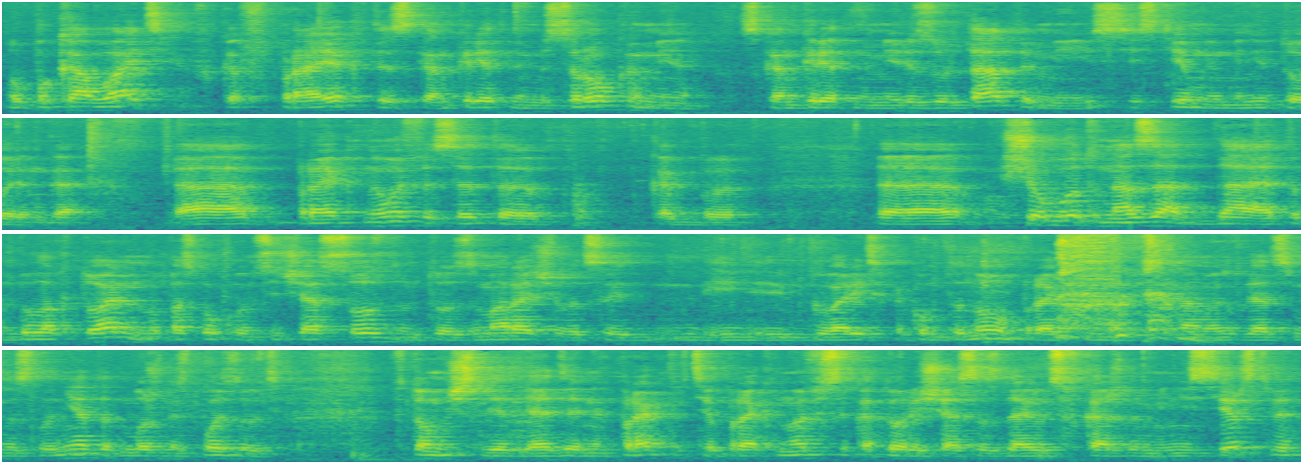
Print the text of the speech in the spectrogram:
упаковать в, в проекты с конкретными сроками, с конкретными результатами и с системой мониторинга. А проектный офис это как бы э, еще год назад, да, это было актуально, но поскольку он сейчас создан, то заморачиваться и, и, и говорить о каком-то новом проектном офисе, на мой взгляд, смысла нет. Это можно использовать в том числе для отдельных проектов, те проектные офисы, которые сейчас создаются в каждом министерстве.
